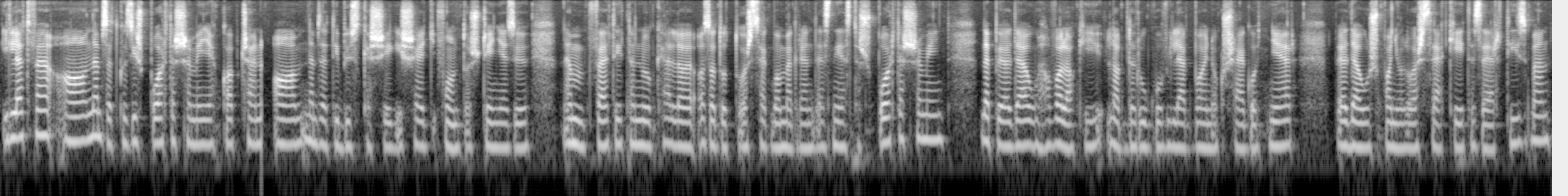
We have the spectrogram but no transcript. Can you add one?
Illetve a nemzetközi sportesemények kapcsán a nemzeti büszkeség is egy fontos tényező. Nem feltétlenül kell az adott országban megrendezni ezt a sporteseményt, de például, ha valaki labdarúgó világbajnokságot nyer, például Spanyolország 2010-ben,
